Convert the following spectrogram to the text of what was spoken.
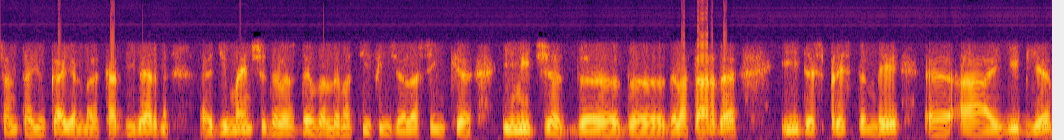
Santa Llucaia, el mercat d'hivern, eh, diumenge de les 10 del matí fins a les 5 i mitja de, de, de la tarda i després també eh, a Llíbia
